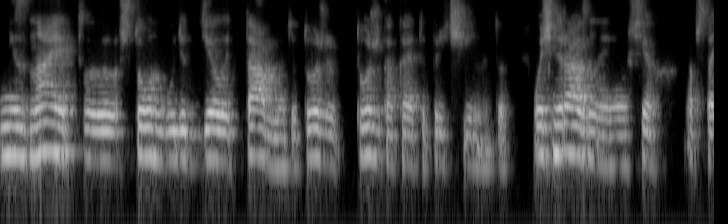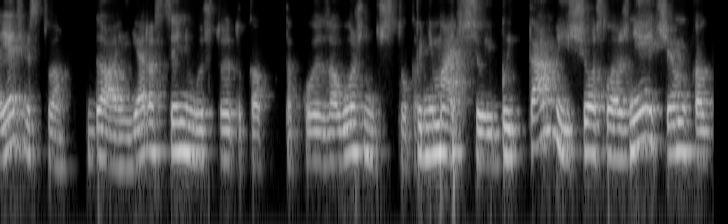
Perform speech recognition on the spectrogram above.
не знает, э, что он будет делать там, это тоже, тоже какая-то причина. Это очень разные у всех обстоятельства. Да, я расцениваю, что это как такое заложничество. Понимать все и быть там еще сложнее, чем, как,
